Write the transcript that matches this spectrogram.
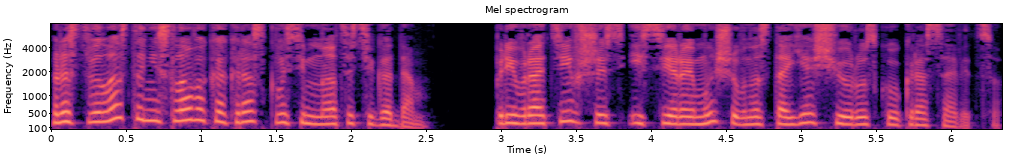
Расцвела Станислава как раз к 18 годам, превратившись из серой мыши в настоящую русскую красавицу.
